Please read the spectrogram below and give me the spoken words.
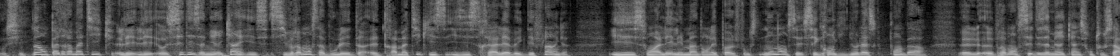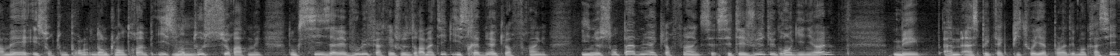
aussi. Non, pas dramatique. Les, les- euh, c'est des Américains. Et si vraiment ça voulait être dramatique, ils, ils y seraient allés avec des flingues. Ils y sont allés les mains dans les poches. Donc, non, non, c'est c'est grand guignolesque, point barre. Euh, le- vraiment, c'est des Américains. Ils sont tous armés et surtout pour, dans le clan Trump, ils sont tous surarmés. Donc s'ils avaient voulu faire quelque chose de dramatique, ils seraient venus avec leurs fringues. Ils ne sont pas venus avec leurs flingues. C'était juste du grand guignol. Mais un, un spectacle pitoyable pour la démocratie.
